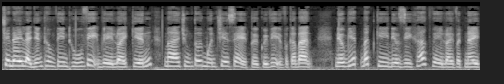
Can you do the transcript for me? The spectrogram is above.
trên đây là những thông tin thú vị về loài kiến mà chúng tôi muốn chia sẻ tới quý vị và các bạn. Nếu biết bất kỳ điều gì khác về loài vật này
